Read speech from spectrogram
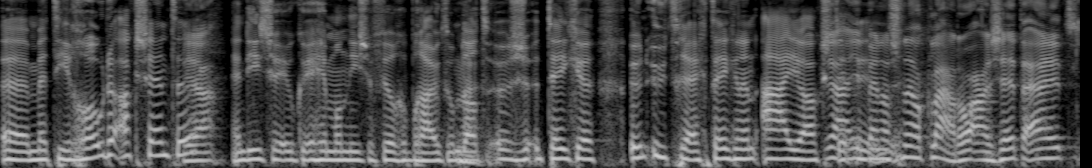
eh, met die rode accenten. Ja. En die is ook helemaal niet zoveel gebruikt. Omdat eh, ze- tegen een Utrecht, tegen een Ajax... ja, je bent al snel klaar hoor. AZ uit.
